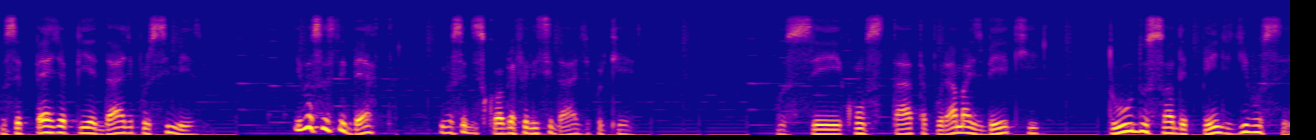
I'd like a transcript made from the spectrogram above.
você perde a piedade por si mesmo. E você se liberta e você descobre a felicidade, porque Você constata por A mais B que tudo só depende de você.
